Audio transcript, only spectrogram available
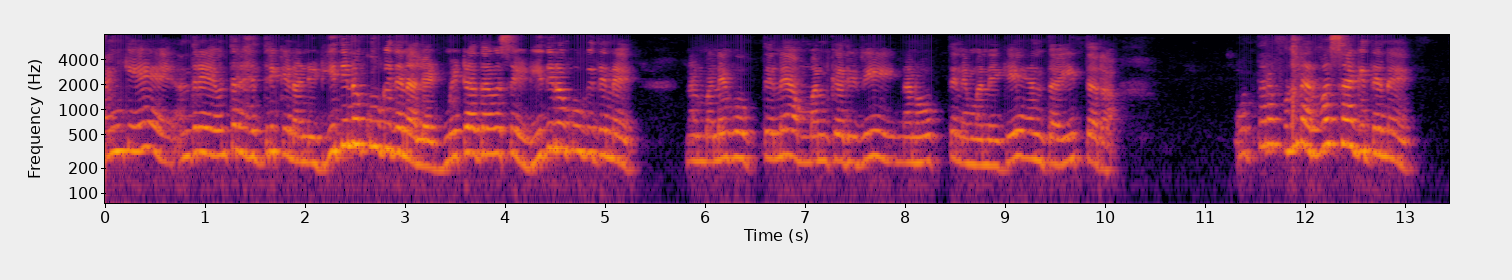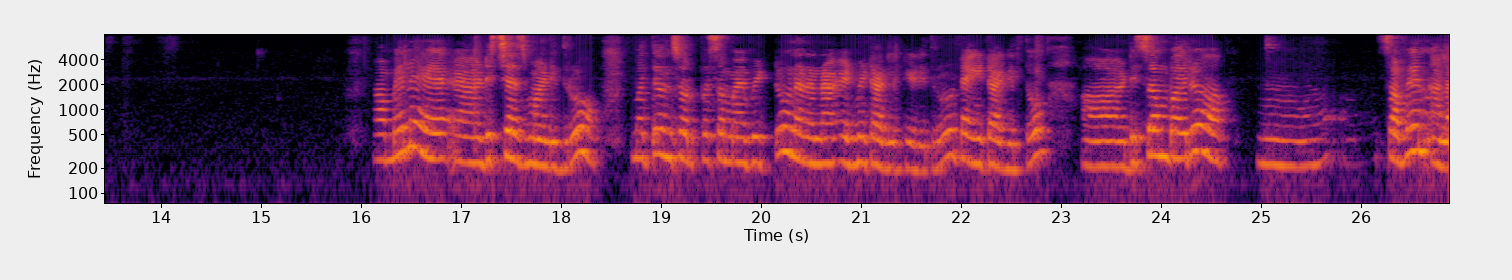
ನನಗೆ ಅಂದರೆ ಒಂಥರ ಹೆದರಿಕೆ. ನಾನು ಇಡೀ ದಿನ ಕೂಗಿದ್ದೇನೆ, ಅಲ್ಲಿ ಅಡ್ಮಿಟ್ ಆದಾಗ ಸಹ ಇಡೀ ದಿನ ಕೂಗಿದ್ದೇನೆ. ನಾನು ಮನೆಗೆ ಹೋಗ್ತೇನೆ, ಅಮ್ಮನ ಕರೀರಿ, ನಾನು ಹೋಗ್ತೇನೆ ಮನೆಗೆ ಅಂತ ಈ ಥರ ಒಂಥರ ಫುಲ್ ನರ್ವಸ್ ಆಗಿದ್ದೇನೆ. ಆಮೇಲೆ ಡಿಸ್ಚಾರ್ಜ್ ಮಾಡಿದರು. ಮತ್ತು ಒಂದು ಸ್ವಲ್ಪ ಸಮಯ ಬಿಟ್ಟು ನನ್ನನ್ನು ಅಡ್ಮಿಟ್ ಆಗಲಿಕ್ಕೆ ಹೇಳಿದರು. ಟೈಟ್ ಆಗಿತ್ತು. ಡಿಸೆಂಬರ್ ಸೆವೆನ್ ಅಲ್ಲ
